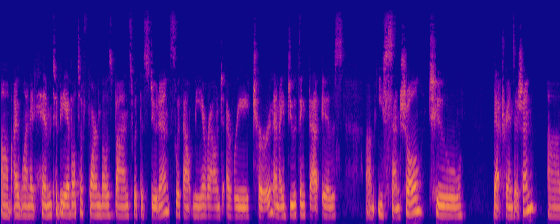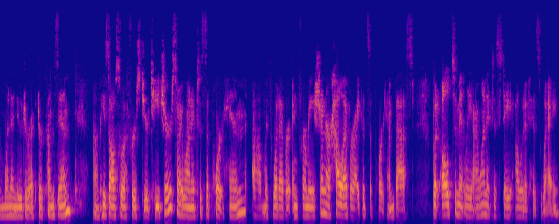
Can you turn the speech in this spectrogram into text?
Um, I wanted him to be able to form those bonds with the students without me around every turn. And I do think that is um, essential to that transition um, when a new director comes in. Um, he's also a first year teacher, so I wanted to support him um, with whatever information or however I could support him best. But ultimately, I wanted to stay out of his way.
